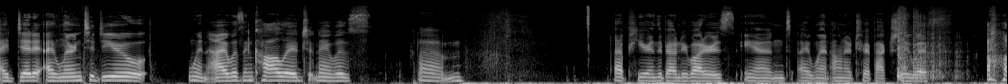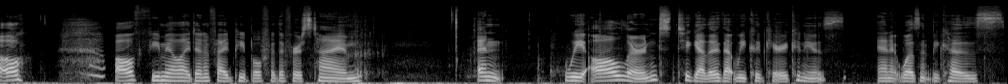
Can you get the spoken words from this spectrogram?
I did it. I learned to do when I was in college, and I was um, up here in the Boundary Waters, and I went on a trip actually with all all female identified people for the first time, and we all learned together that we could carry canoes, and it wasn't because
